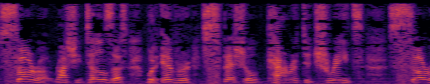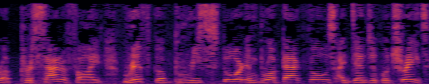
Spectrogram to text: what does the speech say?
Sarah, Rashi tells us, whatever special character traits Sarah personified, Rivka restored and brought back those identical traits.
